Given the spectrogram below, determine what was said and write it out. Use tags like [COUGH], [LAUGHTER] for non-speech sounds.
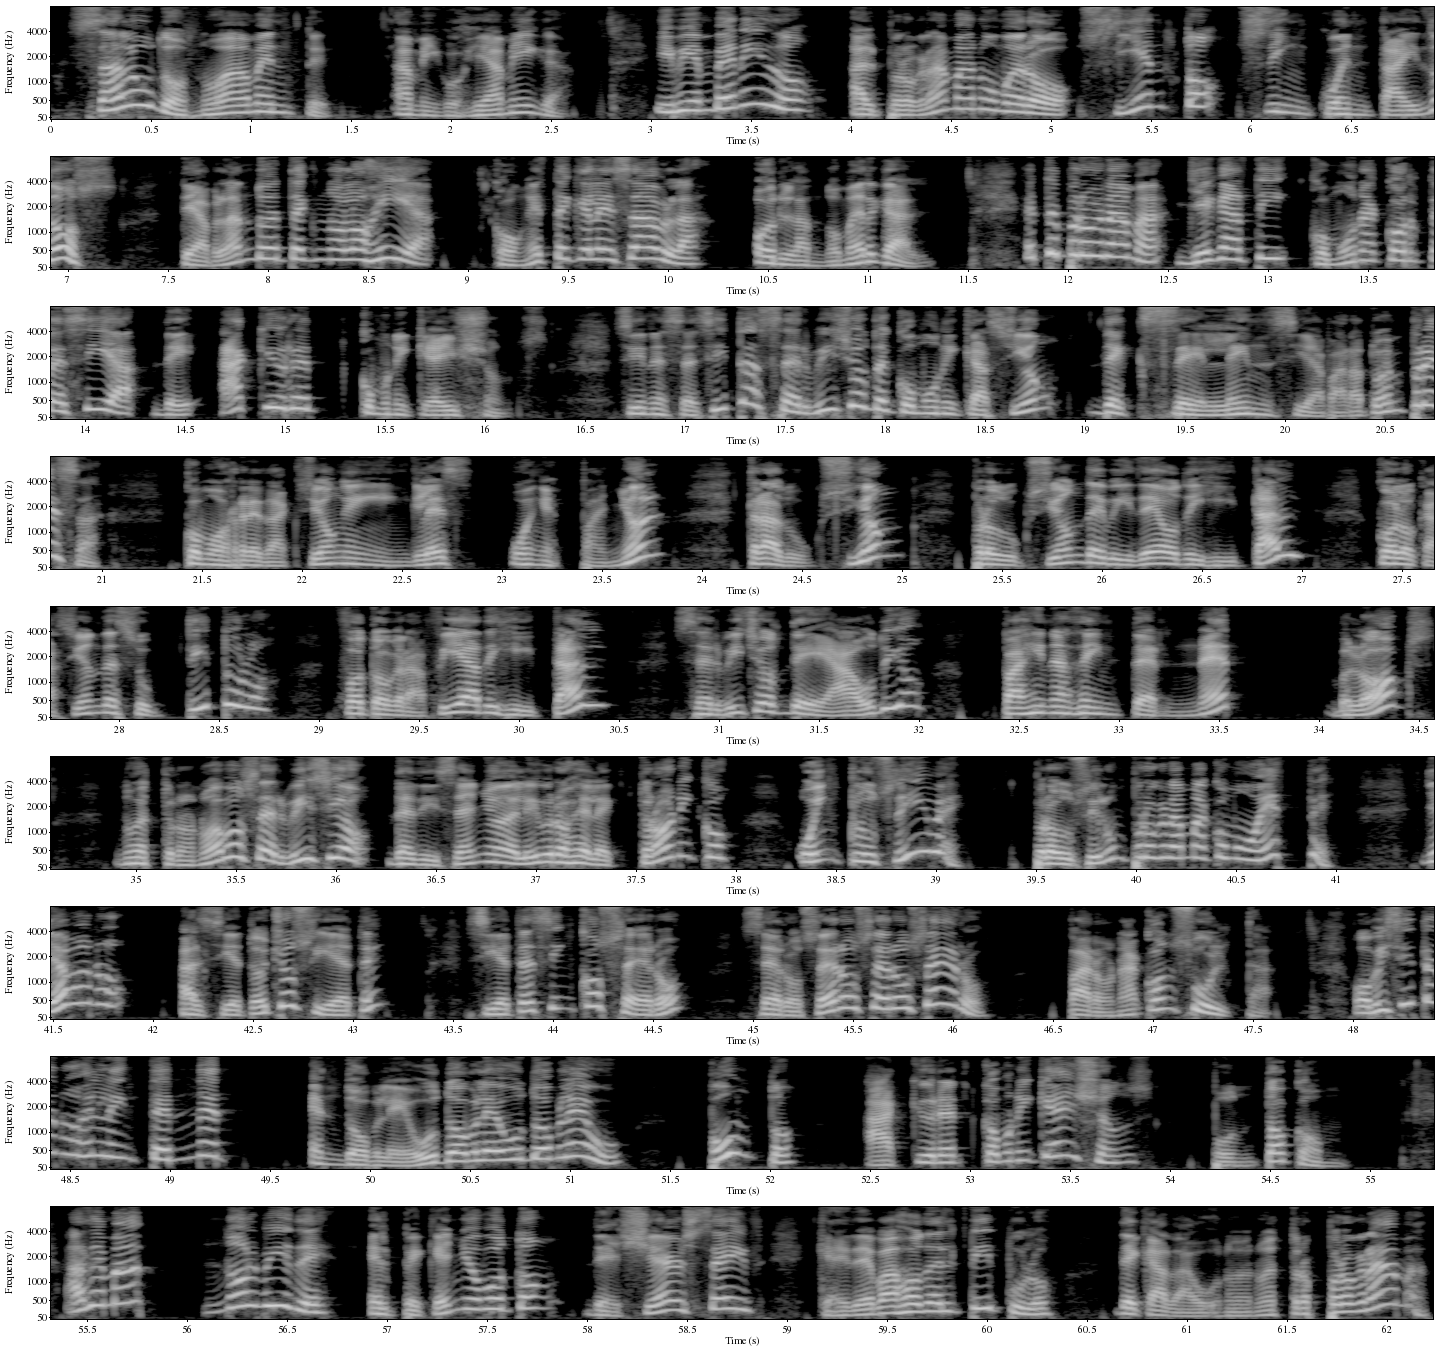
Saludos nuevamente, amigos y amigas, y bienvenido al programa número 152 de Hablando de Tecnología con este que les habla, Orlando Mergal. Este programa llega a ti como una cortesía de Accurate Communications. Si necesitas servicios de comunicación de excelencia para tu empresa, como redacción en inglés o en español, traducción, producción de video digital, colocación de subtítulos, fotografía digital, servicios de audio, páginas de internet, blogs, nuestro nuevo servicio de diseño de libros electrónicos o inclusive producir un programa como este. Llámanos al 787-750-0000 para una consulta o visítanos en la internet en www.accuratecommunications.com. Además, no olvide el pequeño botón de Share Save que hay debajo del título de cada uno de nuestros programas.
